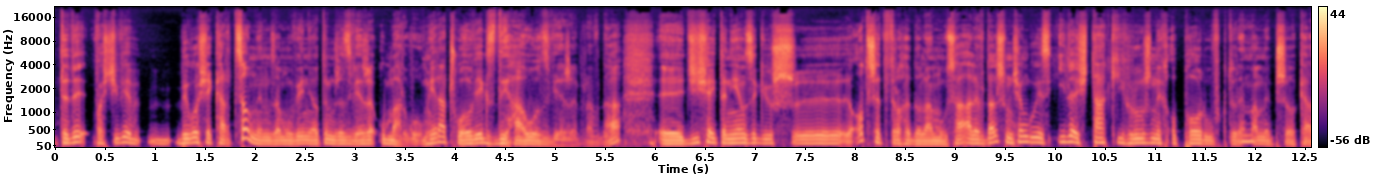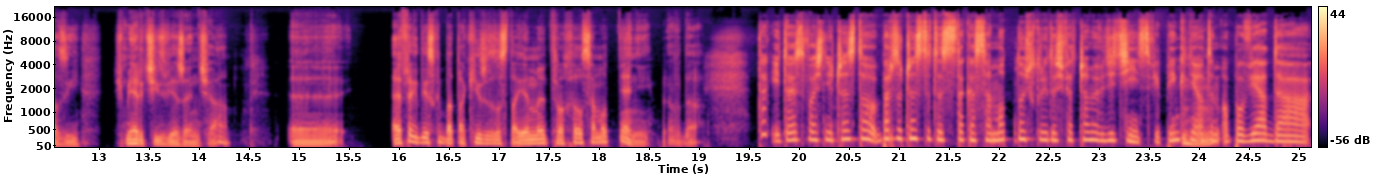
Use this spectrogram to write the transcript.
Wtedy właściwie było się karconym za mówienie o tym, że zwierzę umarło. Umiera człowiek, zdychało zwierzę, prawda? Y, Dzisiaj ten język już y, odszedł trochę do lamusa, ale w dalszym ciągu jest ileś takich różnych oporów, które mamy przy okazji śmierci zwierzęcia. Efekt jest chyba taki, że zostajemy trochę osamotnieni, prawda? Tak, i to jest właśnie często, bardzo często to jest taka samotność, której doświadczamy w dzieciństwie. Pięknie Mhm. o tym opowiada y,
